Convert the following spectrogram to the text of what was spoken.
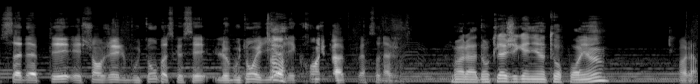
s'adapter et changer le bouton parce que c'est le bouton est lié à ah. l'écran et pas au personnage. Voilà, donc là, j'ai gagné un tour pour rien. Voilà.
